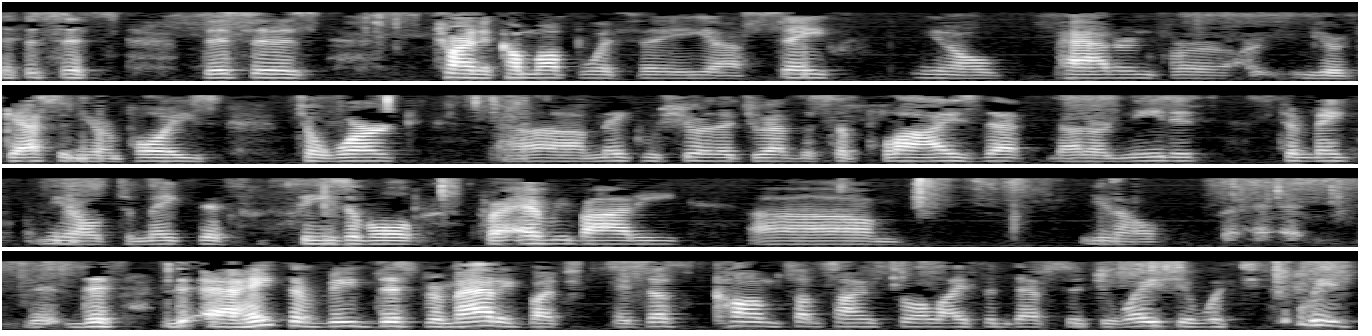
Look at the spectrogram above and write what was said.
This is this is trying to come up with a uh, safe, you know, pattern for your guests and your employees to work, uh, making sure that you have the supplies that, that are needed to make, you know, to make this feasible for everybody. Um, you know, this, this, I hate to be this dramatic, but it does come sometimes to a life and death situation, which we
